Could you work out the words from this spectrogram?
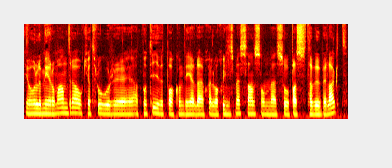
Jag håller med de andra och jag tror eh, att motivet bakom det hela är själva skilsmässan som är så pass tabubelagt.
